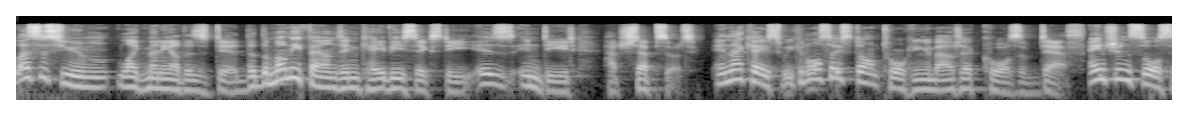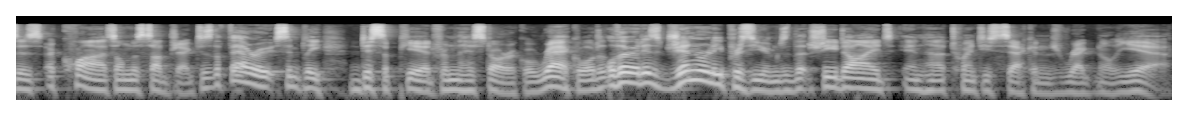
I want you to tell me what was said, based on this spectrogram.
Let's assume, like many others did, that the mummy found in KV60 is indeed Hatshepsut. In that case, we can also start talking about her cause of death. Ancient sources are quiet on the subject, as the pharaoh simply disappeared from the historical record, although it is generally presumed that she died in her 22nd regnal year.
